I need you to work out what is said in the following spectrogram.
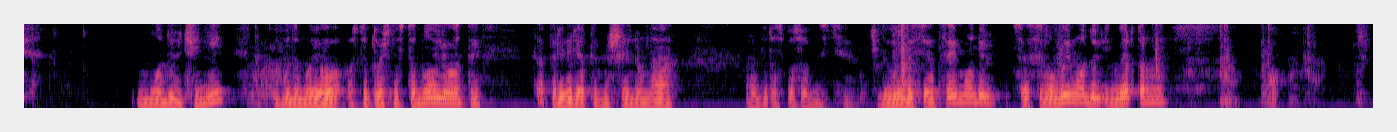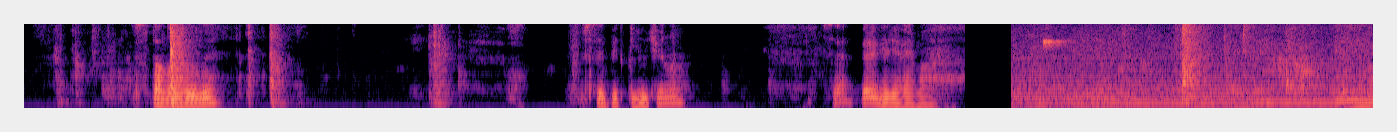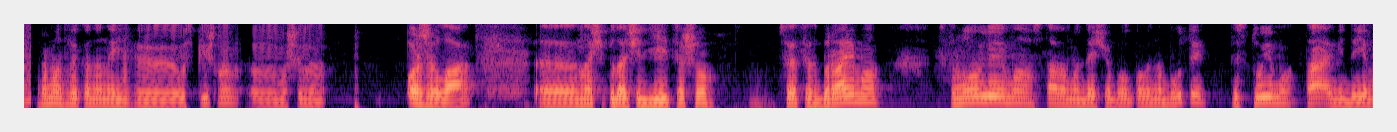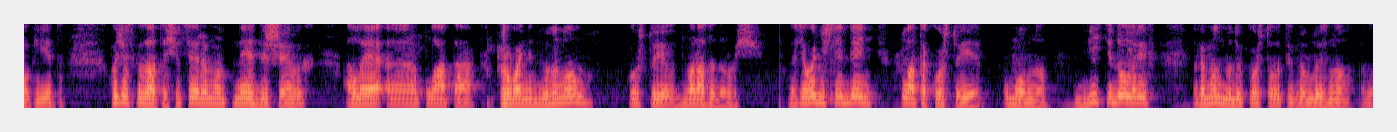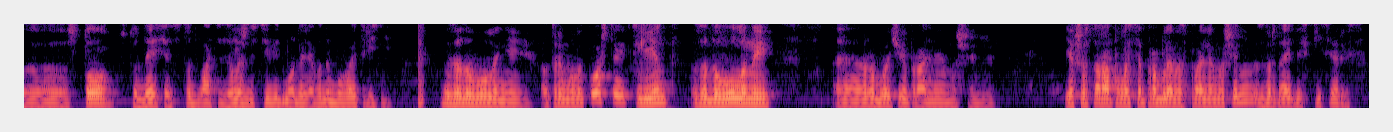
модуль чи ні. Будемо його остаточно встановлювати та перевіряти машину на роботоспособність. Дивилися цей модуль, це силовий модуль, інверторний. Встановили. Все підключено. Все, перевіряємо. Ремонт виконаний е, успішно. Е, машина ожила. Е, наші подальші дії це що? Все це збираємо, встановлюємо, ставимо де, що повинно бути, тестуємо та віддаємо клієнту. Хочу сказати, що цей ремонт не з дешевих, але е, плата керування двигуном коштує в два рази дорожче. На сьогоднішній день плата коштує умовно 200 доларів. Ремонт буде коштувати приблизно е, 100, 110, 120, в залежності від модуля. Вони бувають різні. Ми задоволені, отримали кошти. Клієнт задоволений е, робочою пральною машиною. Якщо старапилася проблеми з правильною машиною, звертайтесь в кій сервіс.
